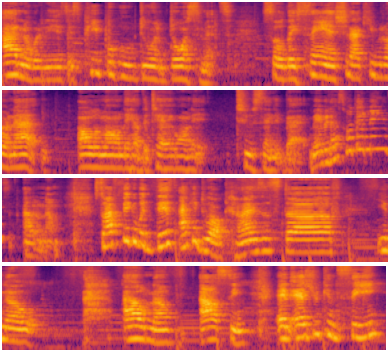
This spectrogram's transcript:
I know what it is. It's people who do endorsements. So they saying, should I keep it or not? All along they have the tag on it to send it back. Maybe that's what that means. I don't know. So I figured with this, I could do all kinds of stuff. You know, I don't know. I'll see. And as you can see,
